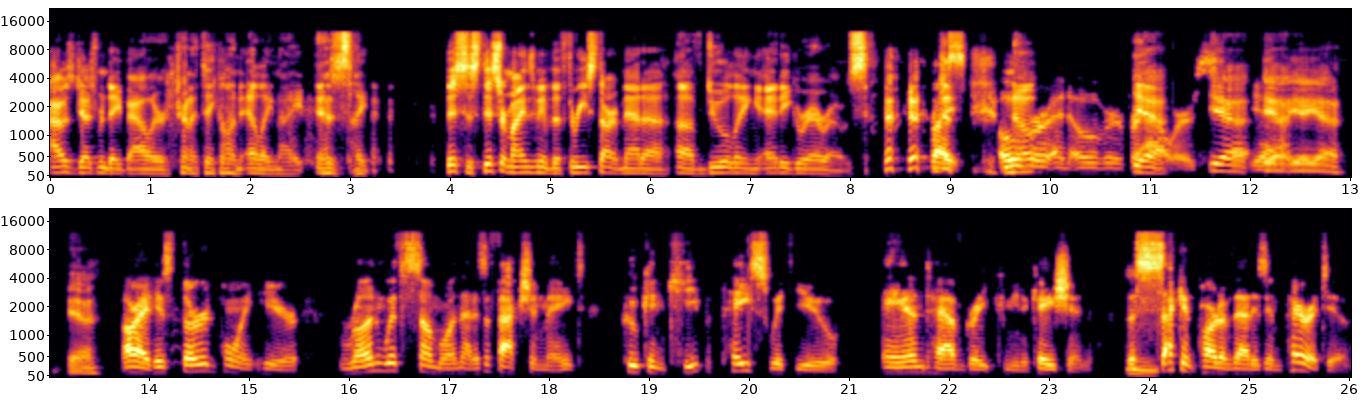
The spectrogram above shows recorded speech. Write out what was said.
I was Judgment Day Balor trying to take on LA Knight. And it's like this is this reminds me of the three star meta of dueling Eddie Guerreros. right. over no, and over for yeah, hours. Yeah, yeah. Yeah. Yeah. Yeah. Yeah. All right. His third point here run with someone that is a faction mate who can keep pace with you and have great communication. The mm. second part of that is imperative.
